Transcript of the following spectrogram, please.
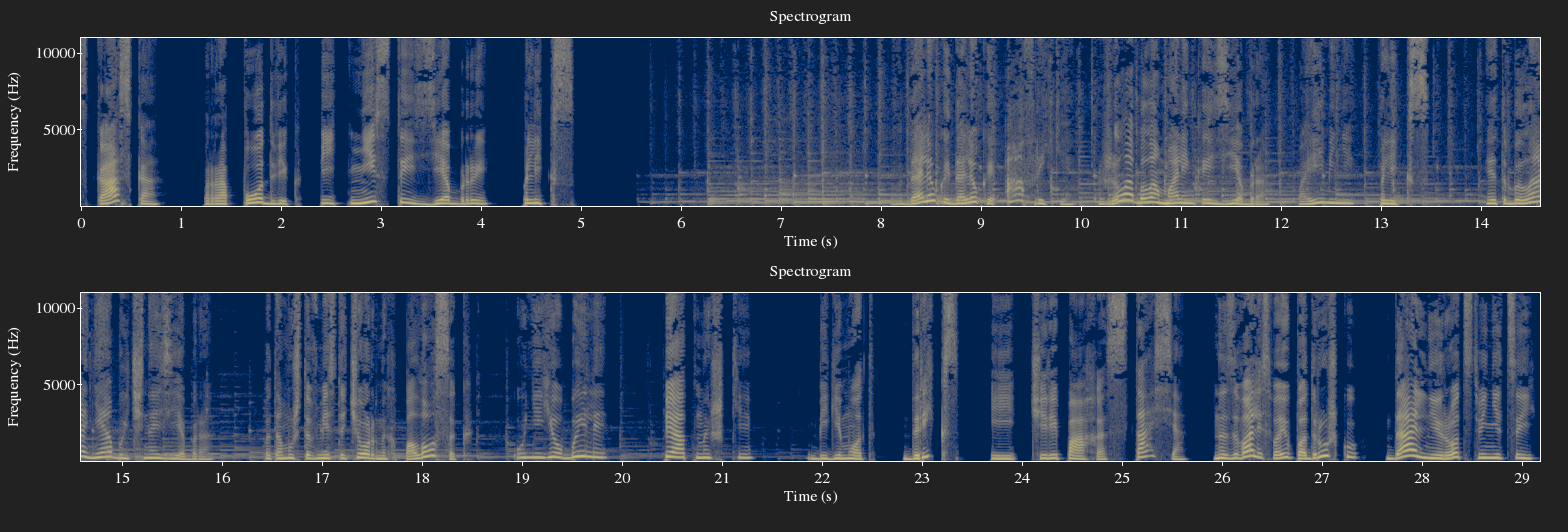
Сказка про подвиг пятнистой зебры Пликс. В далекой-далекой Африке жила-была маленькая зебра по имени Пликс. Это была необычная зебра, потому что вместо черных полосок у нее были пятнышки. Бегемот Дрикс и черепаха Стася называли свою подружку дальней родственницей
